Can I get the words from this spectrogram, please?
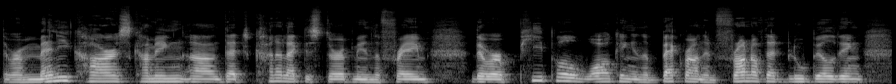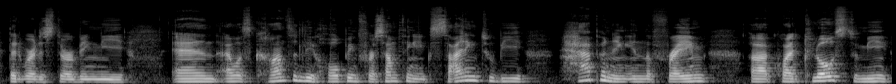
There were many cars coming uh, that kind of like disturbed me in the frame. There were people walking in the background in front of that blue building that were disturbing me and I was constantly hoping for something exciting to be happening in the frame uh, quite close to me,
